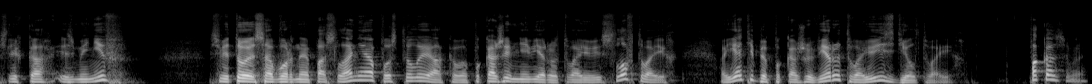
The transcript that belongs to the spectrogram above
слегка изменив святое соборное послание апостола Иакова. «Покажи мне веру твою из слов твоих, а я тебе покажу веру твою из дел твоих». Показываю.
